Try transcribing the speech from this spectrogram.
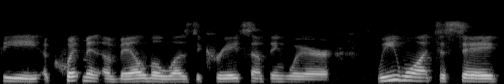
the equipment available was to create something where we want to say,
